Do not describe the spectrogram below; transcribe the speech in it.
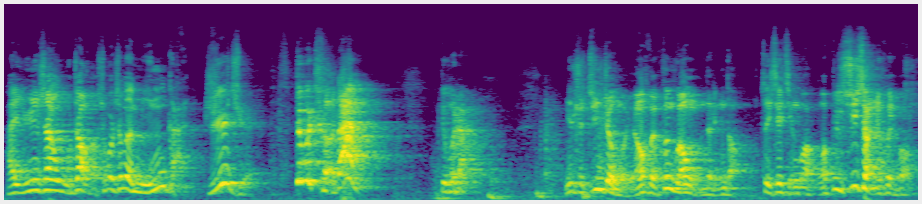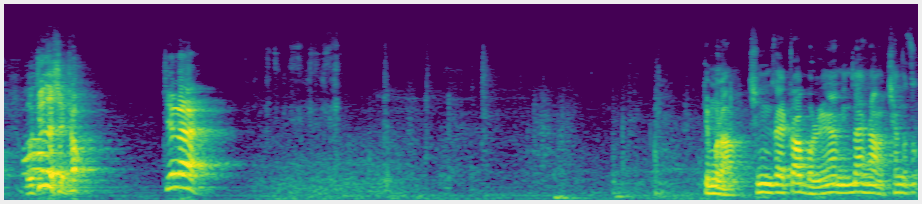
还云山雾罩的说什么敏感直觉，这不扯淡吗？丁部长，您是军政委员会分管我们的领导，这些情况我必须向您汇报。我觉得沈超，进来。丁部长，请你在抓捕人员名单上签个字。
